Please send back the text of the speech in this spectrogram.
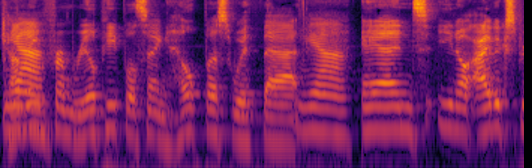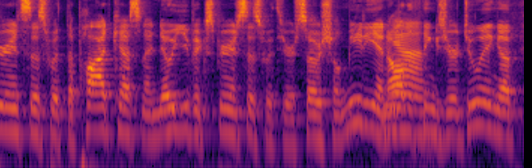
coming Yeah. from real people saying, help us with that. Yeah. And, you know, I've experienced this with the podcast and I know you've experienced this with your social media and all the things you're doing of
